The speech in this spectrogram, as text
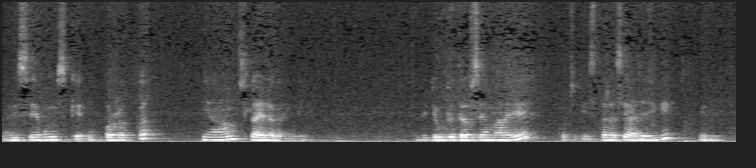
और इसे हम इसके ऊपर रख कर यहाँ हम सिलाई लगाएँगे। तो देखिए, उल्टी तरफ़ से हमारा ये कुछ इस तरह से आ जाएगी। ये देखिए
